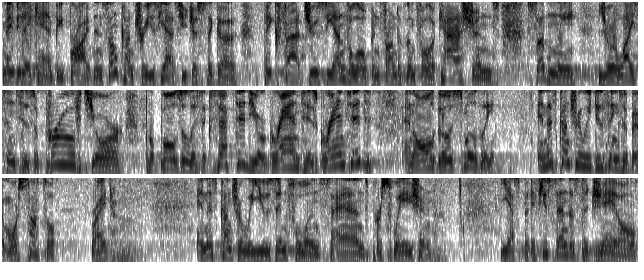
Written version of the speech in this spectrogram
Maybe they can't be bribed. In some countries, yes, you just stick a big, fat, juicy envelope in front of them full of cash, and suddenly your license is approved, your proposal is accepted, your grant is granted, and all goes smoothly. In this country, we do things a bit more subtle, right? In this country, we use influence and persuasion. Yes, but if you send us to jail,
